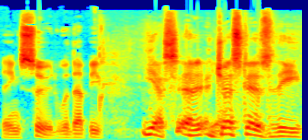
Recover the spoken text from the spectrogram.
being sued. Would that be? Yes, uh, yeah. just as the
